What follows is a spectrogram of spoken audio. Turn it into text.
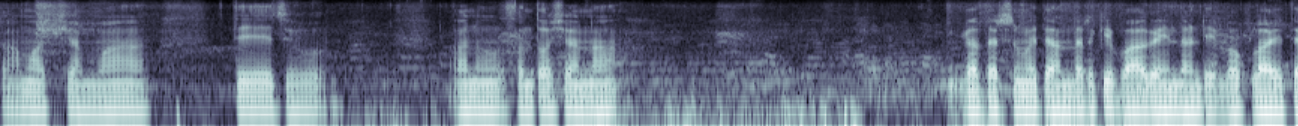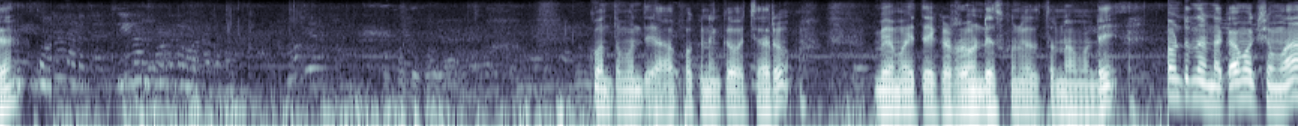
కామాక్షి అమ్మ తేజు అను సంతోష్ అన్న ఇంకా దర్శనం అయితే అందరికీ బాగా అయిందండి లోపల అయితే. కొంతమంది ఆ పక్కన ఇంకా వచ్చారు. మేమైతే ఇక్కడ రౌండ్ వేసుకొని వెళ్తున్నామండి. ఉంటుందండి కామాక్షమ్మా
